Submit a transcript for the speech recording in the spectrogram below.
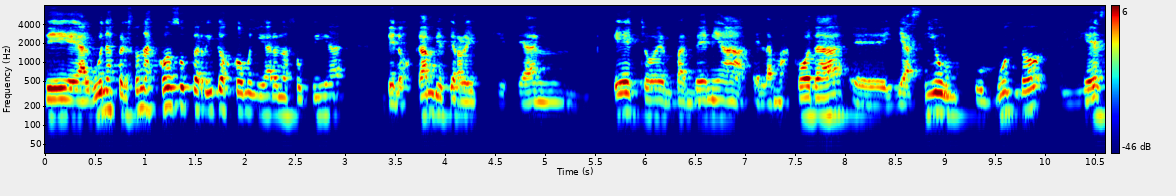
de algunas personas con sus perritos, cómo llegaron a sus vidas, de los cambios que, se han hecho en pandemia en las mascotas eh, y así un, un, mundo y es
